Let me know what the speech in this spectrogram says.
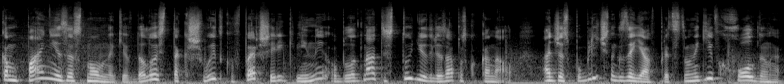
компанії засновників вдалося так швидко в перший рік війни обладнати студію для запуску каналу? Адже з публічних заяв представників холдинга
